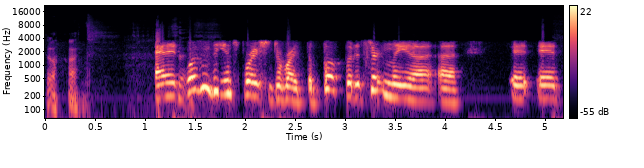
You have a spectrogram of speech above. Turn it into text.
God! And it wasn't the inspiration to write the book, but it certainly uh, uh, it, it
